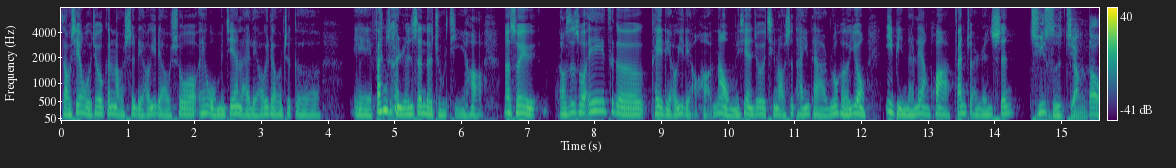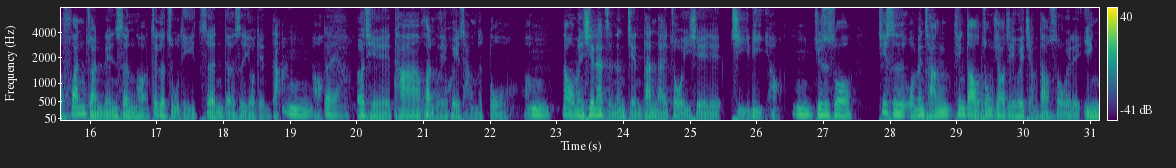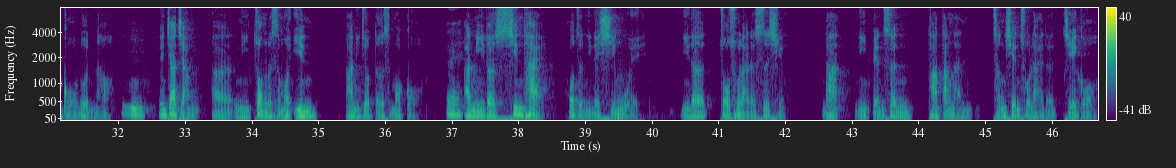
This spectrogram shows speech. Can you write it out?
早先我就跟老师聊一聊，说，哎，我们今天来聊一聊这个，诶，翻转人生的主题哈。那所以老师说，哎，这个可以聊一聊哈。那我们现在就请老师谈一谈，如何用一笔能量化翻转人生。其实讲到翻转人生哈，这个主题真的是有点大，嗯，好，对啊，而且它范围非常的多，嗯，那我们现在只能简单来做一些举例哈，嗯，就是说。其实我们常听到宗教界会讲到所谓的因果论，哈，嗯，人家讲，呃，你种了什么因，那你就得什么果，对，啊，你的心态或者你的行为，你的做出来的事情，那你本身它当然呈现出来的结果，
